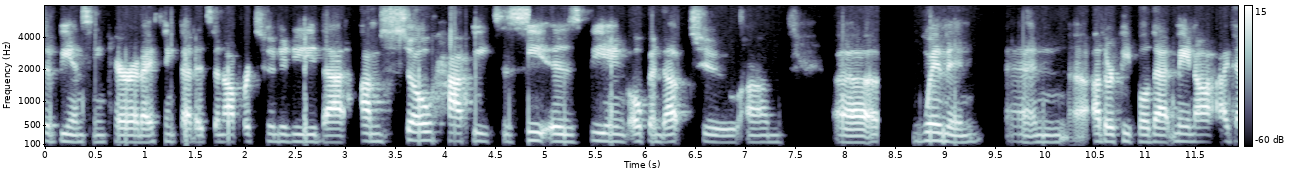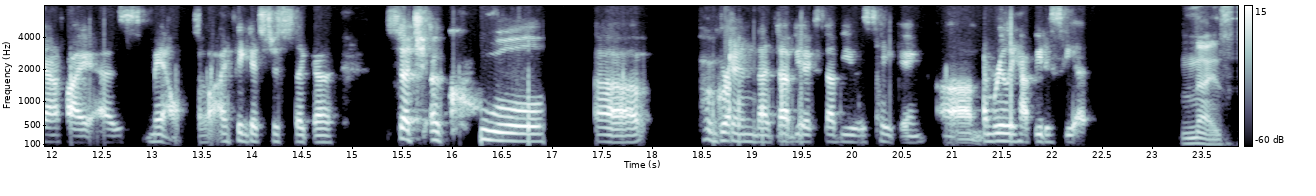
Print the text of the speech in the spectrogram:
to be in 16 Carat. I think that it's an opportunity that I'm so happy to see is being opened up to um, uh, women and uh, other people that may not identify as male. So I think it's just like a such a cool uh, progression that WXW is taking. Um, I'm really happy to see it. Nice.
